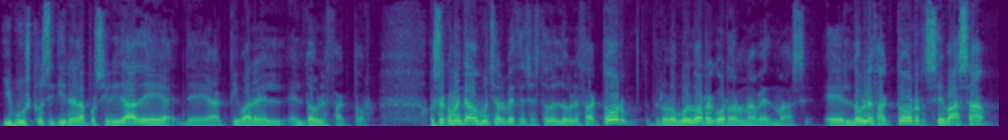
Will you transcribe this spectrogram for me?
y busco si tiene la posibilidad de, activar el, doble factor. Os he comentado muchas veces esto del doble factor, pero lo vuelvo a recordar una vez más. El doble factor se basa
